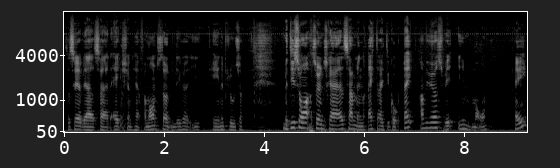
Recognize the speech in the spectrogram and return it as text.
så ser vi altså, at Asien her fra morgenstunden ligger i pæne plusser. Med disse ord, så ønsker jeg alle sammen en rigtig, rigtig god dag, og vi høres ved i morgen. Hej!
